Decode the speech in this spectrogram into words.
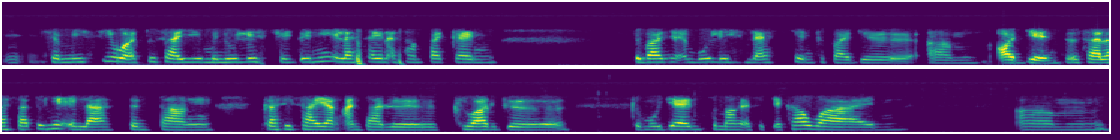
macam misi waktu saya menulis cerita ni ialah saya nak sampaikan sebanyak yang boleh lesson kepada um, audience. So, salah satunya ialah tentang kasih sayang antara keluarga, kemudian semangat setia kawan, um,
